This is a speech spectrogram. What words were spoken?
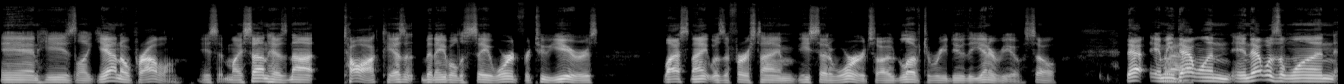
And he's like, "Yeah, no problem." He said, "My son has not talked. He hasn't been able to say a word for two years. Last night was the first time he said a word, so I would love to redo the interview." So that I mean wow. that one and that was the one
